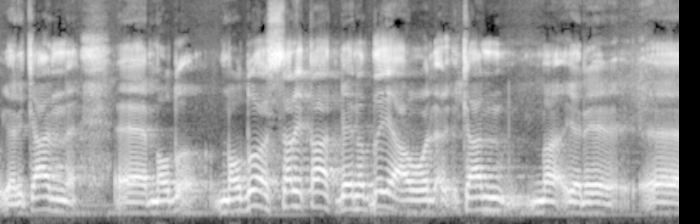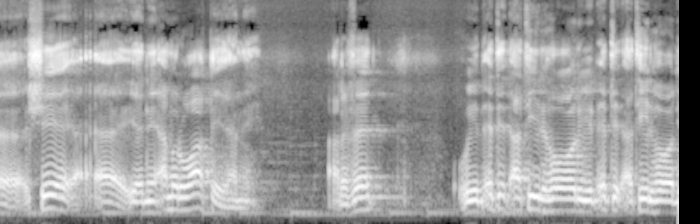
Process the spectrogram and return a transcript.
يعني كان آه، موضوع موضوع السرقات بين الضيع كان يعني آه، شيء آه، يعني أمر واقع يعني. عرفت؟ وينقتل قتيل هون وينقتل قتيل هون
